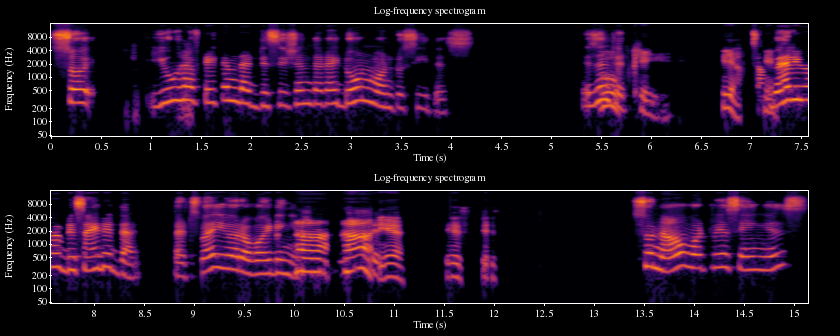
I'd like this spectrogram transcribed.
So you have taken that decision that I don't want to see this, isn't it? Okay. Yeah. yeah. You have decided that. That's why you are avoiding it. Ah, ah, it? yeah. Yes, yes. So now what we are saying is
